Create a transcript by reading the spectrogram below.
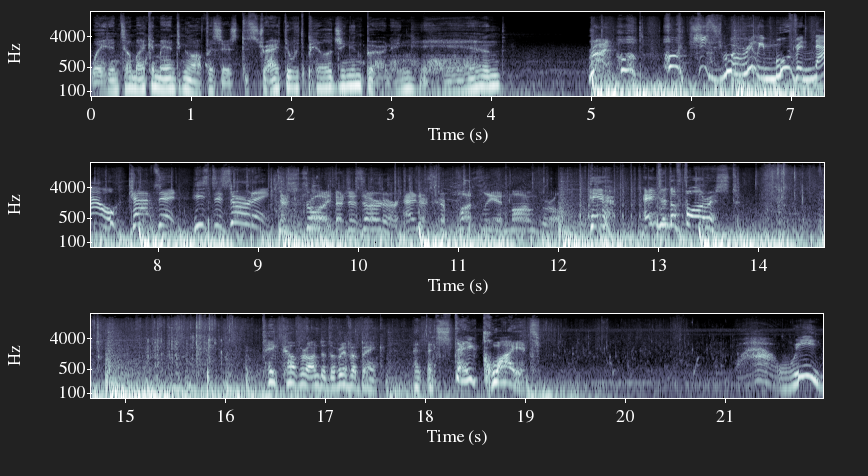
Wait until my commanding officer is distracted with pillaging and burning, and. Run! Oh, oh, jeez, we're really moving now. Captain, he's deserting! Destroy the deserter and his Gerpudlian mongrel. Here, into the forest! Take cover under the riverbank and, and stay quiet. Wow, we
